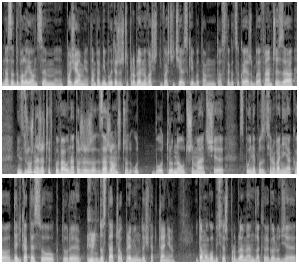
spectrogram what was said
na zadowalającym poziomie. Tam pewnie były też jeszcze problemy właścicielskie, bo tam to z tego co kojarzę była franczyza, więc różne rzeczy wpływały na to, że zarządczo było trudno utrzymać e, spójne pozycjonowanie jako delikatesu, który dostarczał premium doświadczenia. I to mogło być też problemem, dla którego ludzie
